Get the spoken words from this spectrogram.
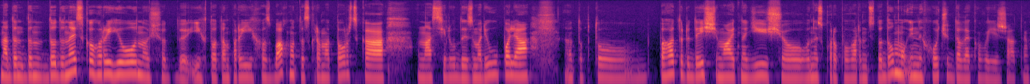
на до Донецького регіону, що і хто там переїхав з Бахмута, з Краматорська. У нас є люди з Маріуполя. Тобто багато людей ще мають надію, що вони скоро повернуться додому і не хочуть далеко виїжджати,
